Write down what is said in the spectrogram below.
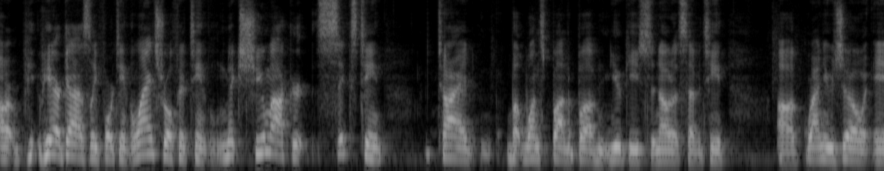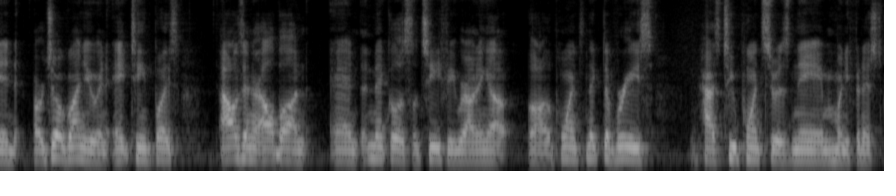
or Pierre Gasly 14th, Lance Stroll 15th, Mick Schumacher 16th, tied but one spot above Yuki Tsunoda 17th, uh, Guan Yu Zhou in or Joe Guan Yu in 18th place, Alexander Albon and Nicholas Latifi rounding out uh, the points. Nyck de Vries has two points to his name when he finished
